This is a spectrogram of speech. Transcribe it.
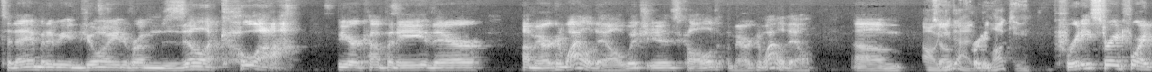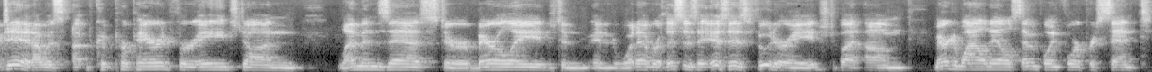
Today I'm going to be enjoying from Zillicoa Beer Company their American Wild Ale, which is called American Wild Ale. Um, Oh, so you got pretty, lucky. pretty straightforward. I did. I was uh, prepared for aged on lemon zest or barrel aged and, and whatever. This is this is foeder aged, but um, American Wild Ale, seven point four percent.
